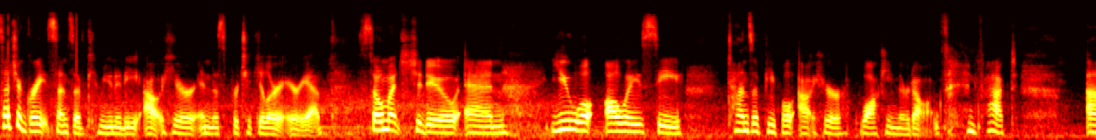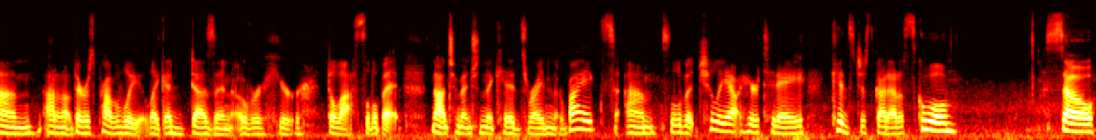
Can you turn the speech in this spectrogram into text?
such a great sense of community out here in this particular area. So much to do, and you will always see tons of people out here walking their dogs. In fact, um, I don't know, there was probably like a dozen over here the last little bit, not to mention the kids riding their bikes. Um, it's a little bit chilly out here today. Kids just got out of school. So,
